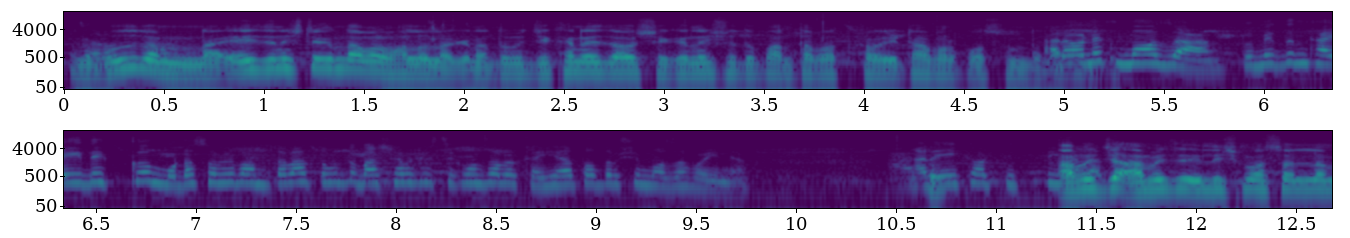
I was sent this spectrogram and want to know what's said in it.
মানে বুঝলাম না এই জিনিসটা কিন্তু আমার ভালো লাগে না। তুমি যেখানে যাও সেখানেই শুধু পান্তা ভাত খাও এটা আমার পছন্দ না আর অনেক মজা। তুমি একদিন খাই দেখো মোটা চালের পান্তা ভাত তুমি তো বাসা বাসা চিকন চালের খাই হ্যাঁ তত বেশি মজা হয় না। আর এই খাওয়ার তৃপ্তি আমি যে আমি যে ইলিশ মাছ আনলাম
